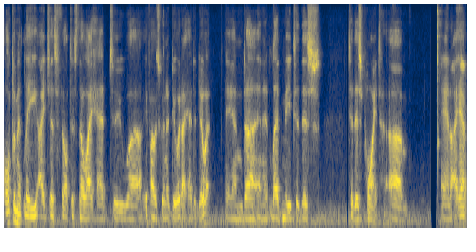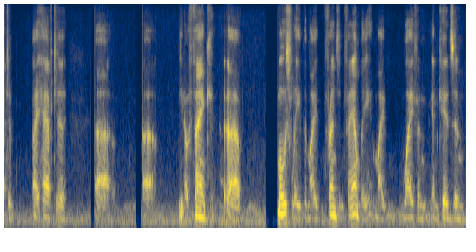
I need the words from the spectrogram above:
ultimately, I just felt as though I had to, uh, if I was going to do it, I had to do it, and uh, and it led me to this to this point. Um, and I have to I have to uh, you know thank mostly the, my friends and family, my wife and, and kids and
